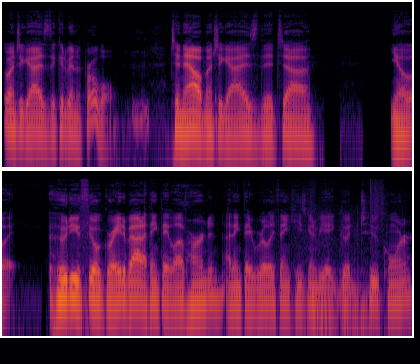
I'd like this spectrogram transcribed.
bunch of guys that could have been in the Pro Bowl, to now a bunch of guys that, uh, you know, who do you feel great about? I think they love Herndon. I think they really think he's going to be a good two corner.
